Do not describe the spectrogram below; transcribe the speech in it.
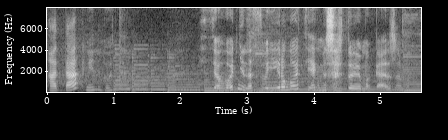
А так він от сьогодні на своїй роботі, як ми жартуємо, кажемо.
